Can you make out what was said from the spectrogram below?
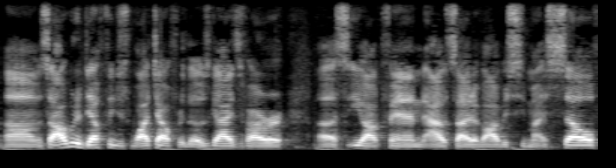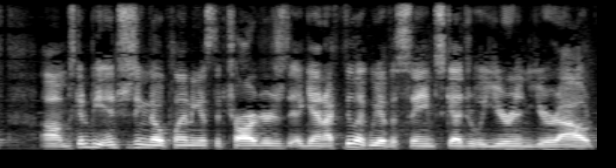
Um, so I would definitely just watch out for those guys if I were a Seahawk fan outside of obviously myself. Um, it's going to be interesting though playing against the Chargers. Again, I feel like we have the same schedule year in year out.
